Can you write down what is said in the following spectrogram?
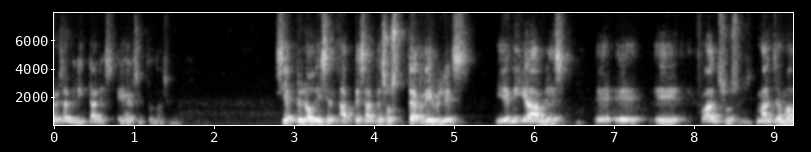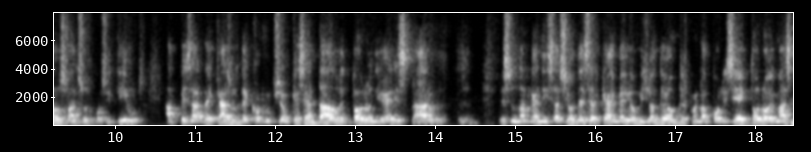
fuerzas militares, ejército nacional. Siempre lo dicen, a pesar de esos terribles y denigrables eh, eh, eh, falsos, mal llamados falsos positivos, a pesar de casos de corrupción que se han dado en todos los niveles, claro, es una organización de cerca de medio millón de hombres con la policía y todo lo demás,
